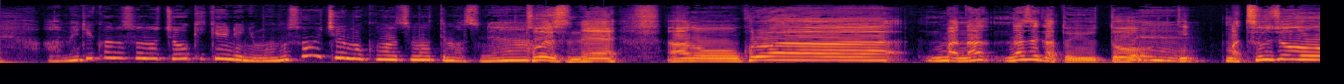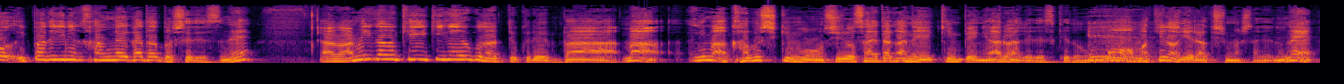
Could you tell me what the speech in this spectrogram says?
ー。アメリカのその長期金利にものすごい注目が集まってますね。そうですね。あの、これは、まあ、な、なぜかというと、えー、まあ、通常、一般的な考え方としてですね、あの、アメリカの景気が良くなってくれば、まあ、今株式も史上最高値近辺にあるわけですけども、えー、まあ、昨日は下落しましたけどね、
